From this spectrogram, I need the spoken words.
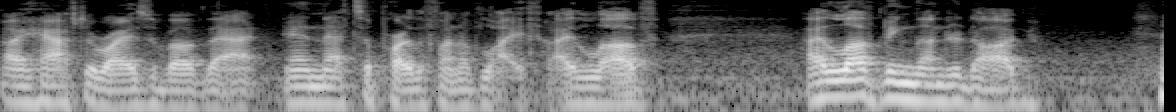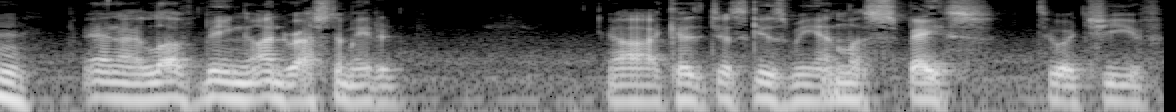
I have to rise above that, and that's a part of the fun of life. I love, I love being the underdog, Hmm. and I love being underestimated because it just gives me endless space to achieve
